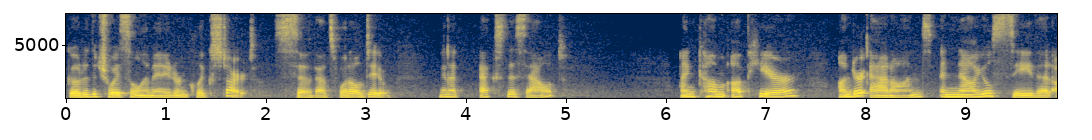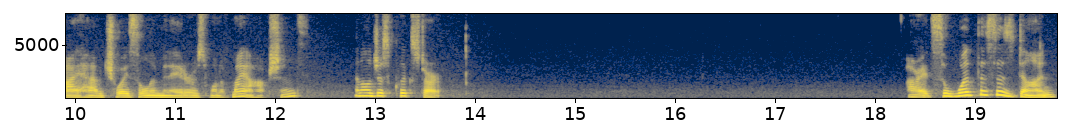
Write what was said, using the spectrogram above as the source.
go to the choice eliminator and click start. So that's what I'll do. I'm going to X this out and come up here under add-ons and now you'll see that I have choice eliminator as one of my options and I'll just click start. All right, so what this has done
